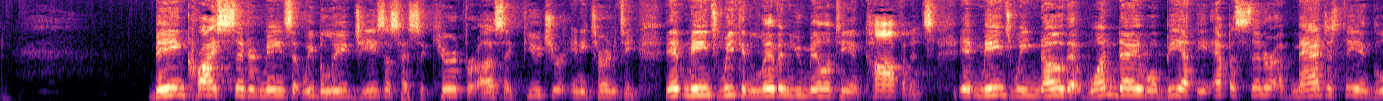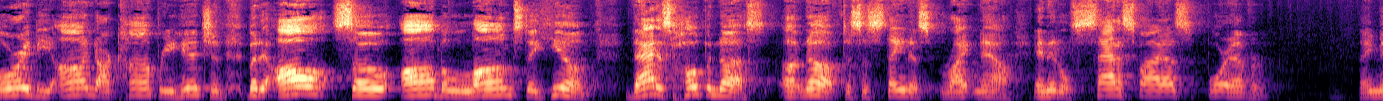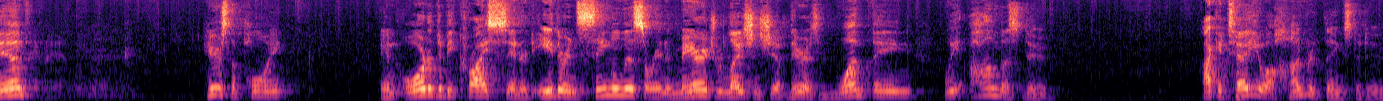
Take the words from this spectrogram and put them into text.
Being Christ centered means that we believe Jesus has secured for us a future in eternity. It means we can live in humility and confidence. It means we know that one day we'll be at the epicenter of majesty and glory beyond our comprehension, but it also all belongs to Him. That is hope enough, enough to sustain us right now, and it'll satisfy us forever. Amen? Here's the point in order to be Christ centered, either in singleness or in a marriage relationship, there is one thing we all must do. I could tell you a hundred things to do.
